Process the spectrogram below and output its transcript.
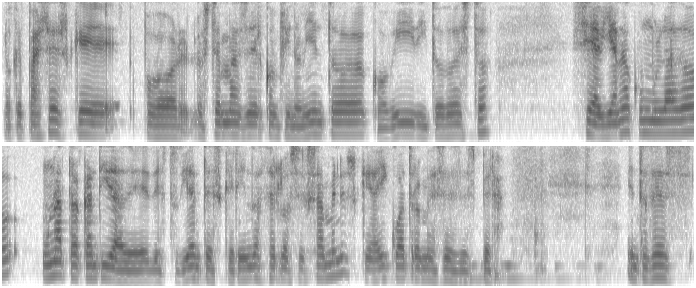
Lo que pasa es que por los temas del confinamiento, COVID y todo esto, se habían acumulado una tal cantidad de, estudiantes queriendo hacer los exámenes que hay cuatro meses de espera. Entonces,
